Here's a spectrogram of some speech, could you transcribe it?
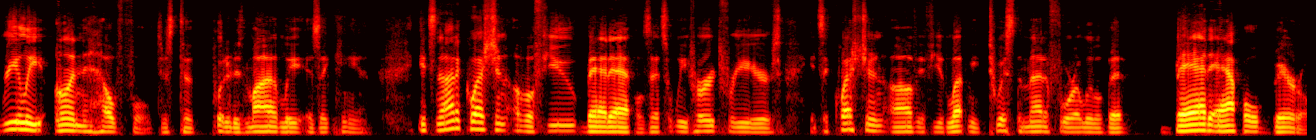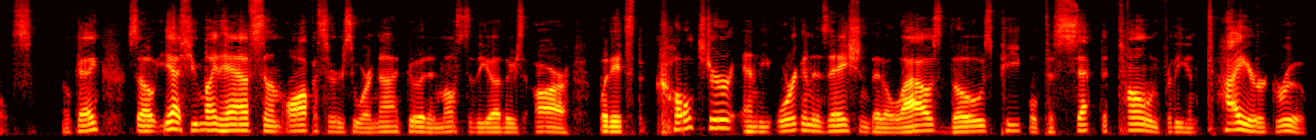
really unhelpful, just to put it as mildly as I can. It's not a question of a few bad apples. That's what we've heard for years. It's a question of, if you'd let me twist the metaphor a little bit, bad apple barrels. Okay. So, yes, you might have some officers who are not good, and most of the others are, but it's the culture and the organization that allows those people to set the tone for the entire group.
